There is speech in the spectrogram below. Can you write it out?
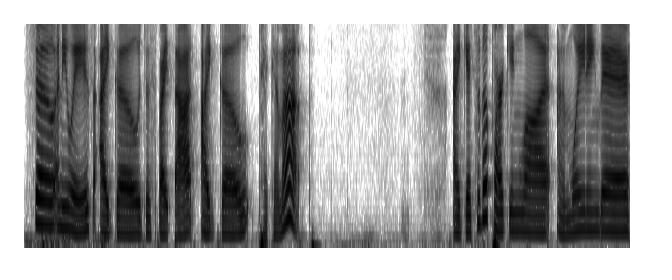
So, anyways, I go, despite that, I go pick him up. I get to the parking lot. I'm waiting there.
